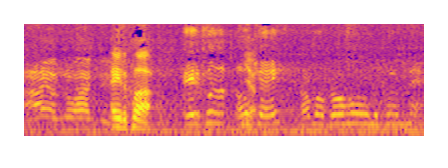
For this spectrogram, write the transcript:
I have no idea. Eight o'clock. Eight o'clock? Yeah. Okay. I'm gonna go home and come back.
